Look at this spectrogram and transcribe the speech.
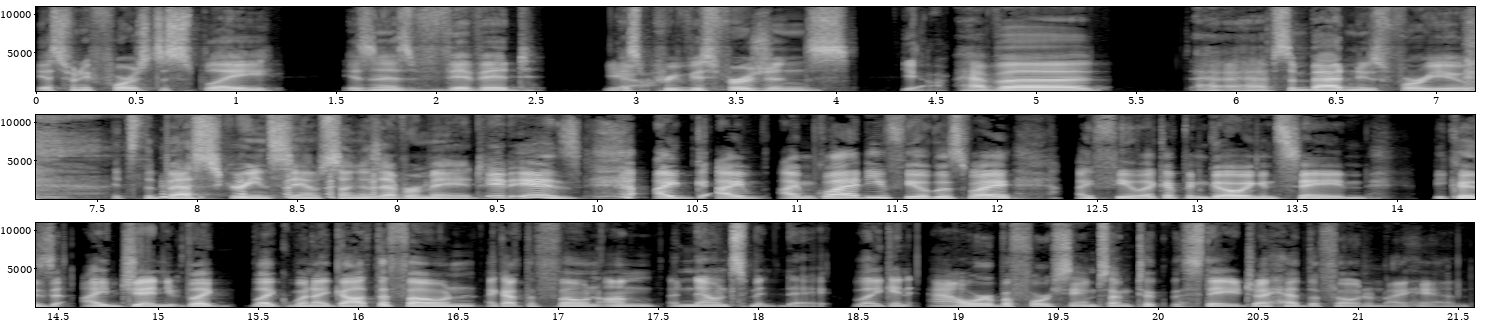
the S24's display isn't as vivid Yeah. as previous versions. Yeah. I have a I have some bad news for you. It's the best screen Samsung has ever made. It is. I I I'm glad you feel this way. I feel like I've been going insane because I genu like like when I got the phone, I got the phone on announcement day. Like an hour before Samsung took the stage, I had the phone in my hand.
